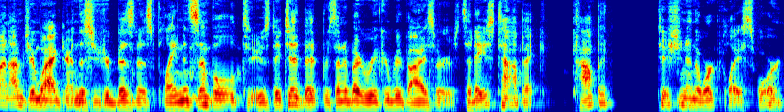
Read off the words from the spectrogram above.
I'm Jim Wagner, and this is your business, plain and simple Tuesday tidbit presented by Regroup Advisors. Today's topic competition in the workplace, or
